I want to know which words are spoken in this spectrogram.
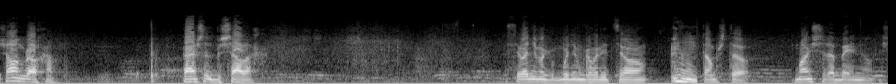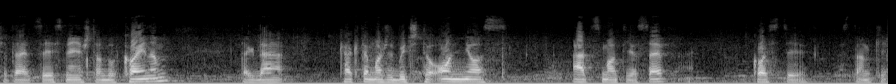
Шалом Броха. Пашет Бешалах. Сегодня мы будем говорить о том, что мой Шарабейну считается, если мнение, что он был коином, тогда как это может быть, что он нес Ацмот Йосеф, кости, останки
